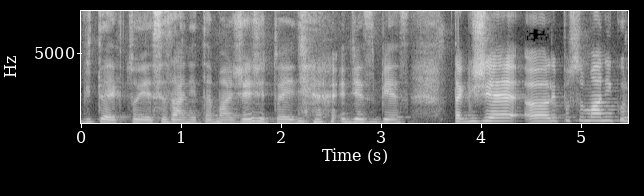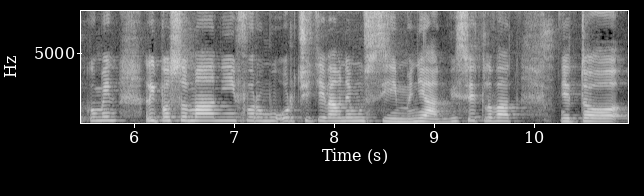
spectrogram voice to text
víte, jak to je se zánětama, že, že to je děs běs. Takže uh, liposomální kurkumin, liposomální formu určitě vám nemusím nějak vysvětlovat, je to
